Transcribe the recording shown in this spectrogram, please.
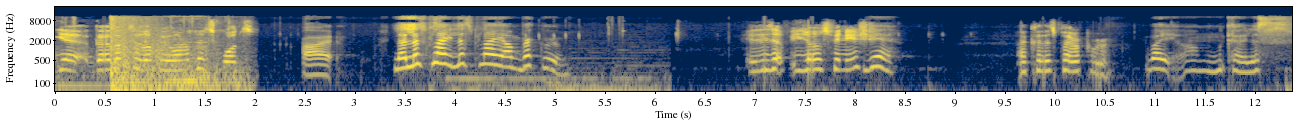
Yeah, go back to the lobby. We want to play squads. Alright. No, let's play. Let's play um rec room. Is it you just finished? Yeah. Okay, let's play rec room. Wait. Um. Okay. Let's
